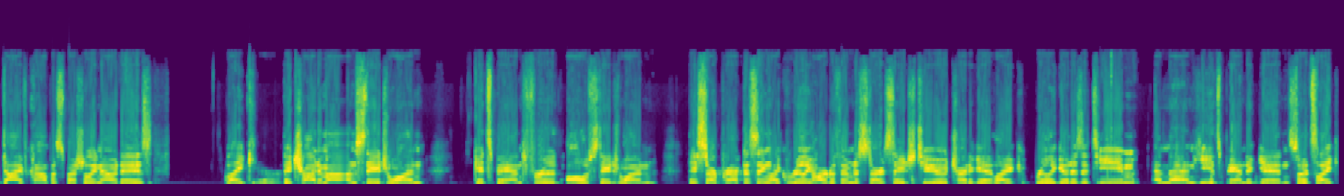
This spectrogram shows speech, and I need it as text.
dive comp especially nowadays. Like Yeah. they tried him out on stage one gets banned for all of stage one. They start practicing like really hard with him to start stage two try to get like really good as a team and then he gets banned again so it's like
